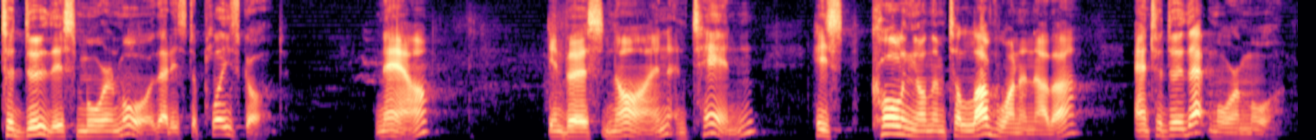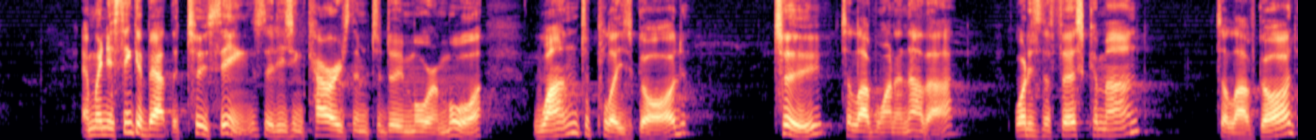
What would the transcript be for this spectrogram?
to do this more and more, that is, to please God. Now, in verse 9 and 10, he's calling on them to love one another and to do that more and more. And when you think about the two things that he's encouraged them to do more and more one, to please God, two, to love one another what is the first command? To love God.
